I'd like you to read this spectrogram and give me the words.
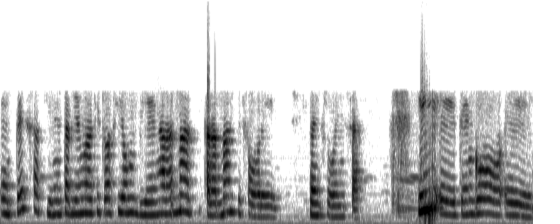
en Texas tienen también una situación bien alarmante, sobre la influenza. Y eh, tengo eh,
